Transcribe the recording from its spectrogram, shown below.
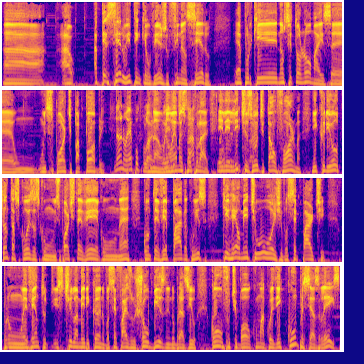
Ah, a, a terceiro item que eu vejo financeiro é porque não se tornou mais é, um, um esporte para pobre. Não, não é popular. Não, Foi não é mais popular. Ele elitizou de tal forma e criou tantas coisas com Esporte TV, com, né, com TV paga com isso, que realmente hoje você parte para um evento estilo americano, você faz um show business no Brasil com o futebol, com uma coisa e cumpre-se as leis,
